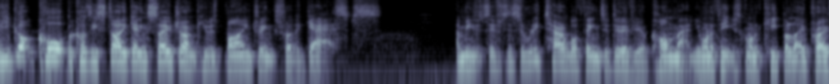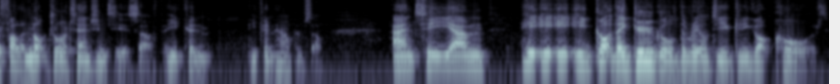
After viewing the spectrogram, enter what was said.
he got caught because he started getting so drunk he was buying drinks for other guests. I mean, it's, it's, a really terrible thing to do if you're a con man. You want to think you just want to keep a low profile and not draw attention to yourself. But he couldn't he couldn't help himself, and he um he he he got they googled the real Duke and he got caught,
